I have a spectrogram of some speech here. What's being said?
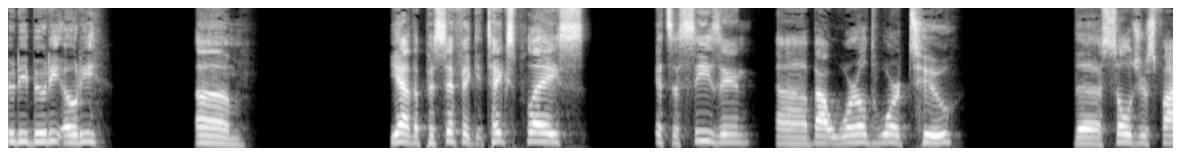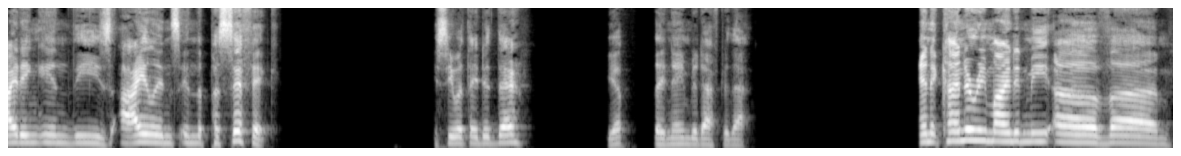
Hootie Booty Odie. Um, yeah, the Pacific. It takes place. It's a season uh, about World War II. The soldiers fighting in these islands in the Pacific. You see what they did there? Yep, they named it after that. And it kind of reminded me of um,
